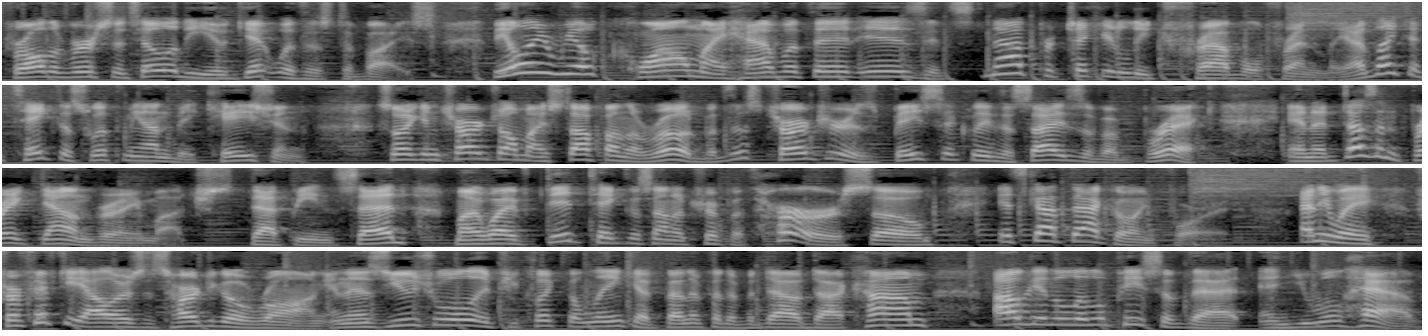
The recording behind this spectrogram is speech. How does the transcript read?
for all the versatility you get with this device. The only real qualm I have with it is it's not particularly travel friendly. I'd like to take this with me on vacation so I can charge all my stuff on the road, but this charger is basically the size of a brick and it doesn't break down very much. That being said, my wife did take this on a trip with her, so it's got that going for it. Anyway, for $50, it's hard to go wrong. And as usual, if you click the link at benefitofadoubt.com, I'll get a little piece of that, and you will have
